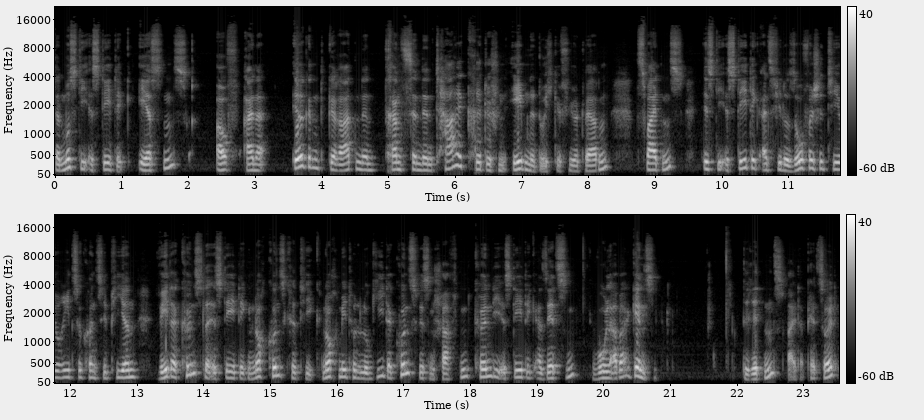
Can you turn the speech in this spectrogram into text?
dann muss die Ästhetik erstens auf einer irgend geratenen transzendentalkritischen Ebene durchgeführt werden. Zweitens ist die Ästhetik als philosophische Theorie zu konzipieren. Weder Künstlerästhetik noch Kunstkritik noch Methodologie der Kunstwissenschaften können die Ästhetik ersetzen, wohl aber ergänzen. Drittens, weiter Petzold,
